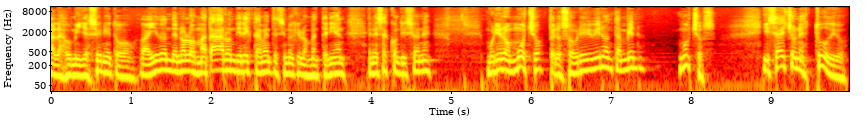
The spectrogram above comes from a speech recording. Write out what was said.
a las humillaciones y todo. Ahí donde no los mataron directamente, sino que los mantenían en esas condiciones, murieron muchos, pero sobrevivieron también muchos. Y se ha hecho un estudio.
